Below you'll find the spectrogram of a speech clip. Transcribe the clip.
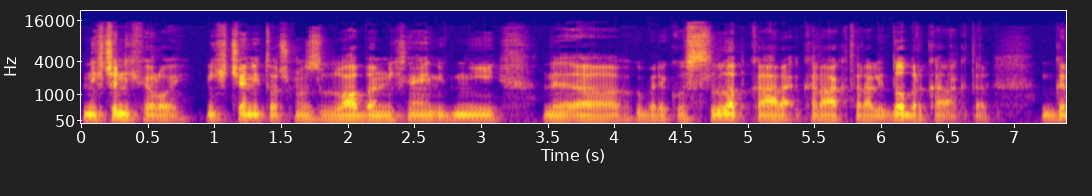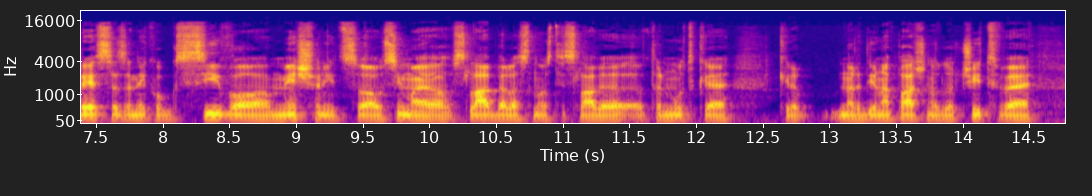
nihče ni heroj, nihče ni točno zloben, nihče ni, ni ne, uh, kako bi rekel, slab kar, karakter ali dober karakter. Gre se za neko sivo mešanico, vsi imajo slabe lastnosti, slabe eh, trenutke, kjer naredijo napačne odločitve. Uh,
